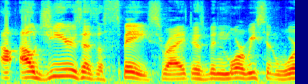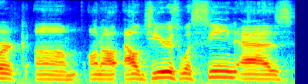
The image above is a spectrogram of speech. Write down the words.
Algiers as a space, right? There's been more recent work um, on Algiers was seen as,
